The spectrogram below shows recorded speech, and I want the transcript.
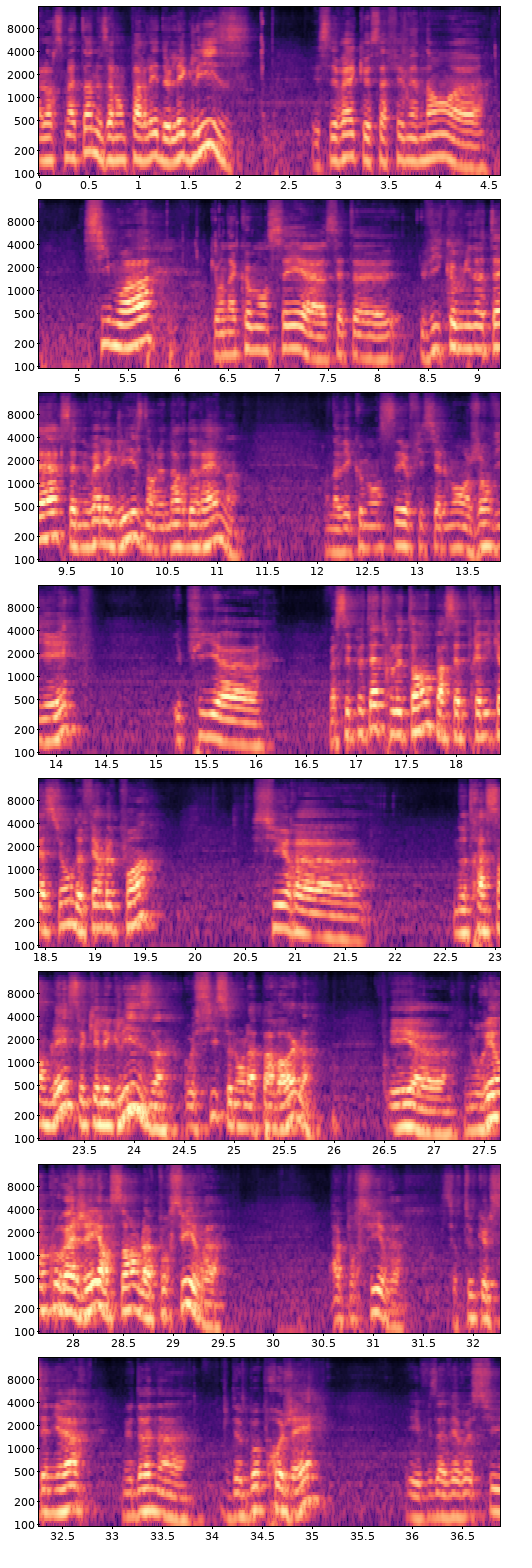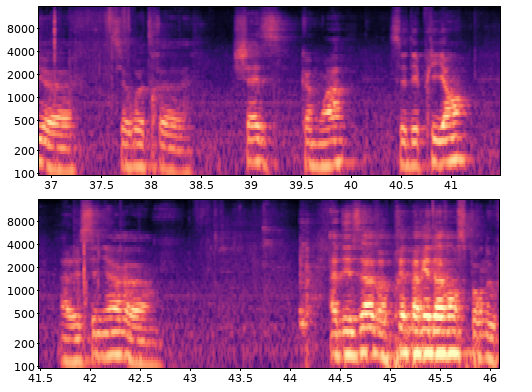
Alors ce matin, nous allons parler de l'Église. Et c'est vrai que ça fait maintenant euh, six mois qu'on a commencé euh, cette euh, vie communautaire, cette nouvelle Église dans le nord de Rennes. On avait commencé officiellement en janvier. Et puis, bah, c'est peut-être le temps, par cette prédication, de faire le point sur notre assemblée, ce qu'est l'Église, aussi selon la parole, et nous réencourager ensemble à poursuivre, à poursuivre. Surtout que le Seigneur nous donne euh, de beaux projets, et vous avez reçu euh, sur votre euh, chaise, comme moi, ce dépliant. Ah, le Seigneur a des œuvres préparées d'avance pour nous.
